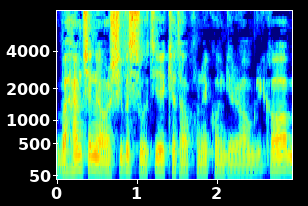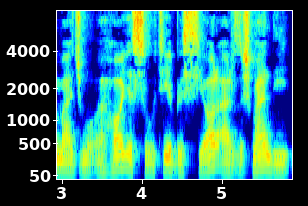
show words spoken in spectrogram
و همچنین آرشیو صوتی کتابخانه کنگره آمریکا مجموعه های صوتی بسیار ارزشمندی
